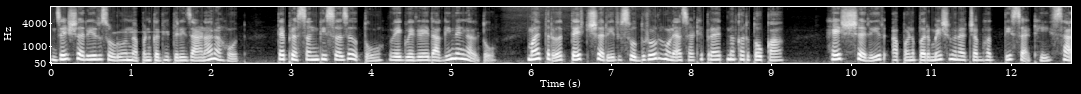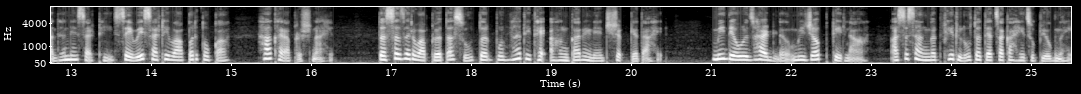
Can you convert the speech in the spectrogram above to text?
जे शरीर सोडून आपण कधीतरी जाणार आहोत ते प्रसंगी सजवतो वेगवेगळे दागिने घालतो मात्र तेच शरीर सुदृढ होण्यासाठी प्रयत्न करतो का? हेच शरीर आपण परमेश्वराच्या भक्तीसाठी साधनेसाठी सेवेसाठी वापरतो का? हा खरा प्रश्न आहे. तसं जर वापरत असू तर पुन्हा तिथे अहंकार येण्याची शक्यता आहे. मी देऊळ झाडलं मी जप केला असं सांगत फिरलो तर त्याचा काहीच उपयोग नाही.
